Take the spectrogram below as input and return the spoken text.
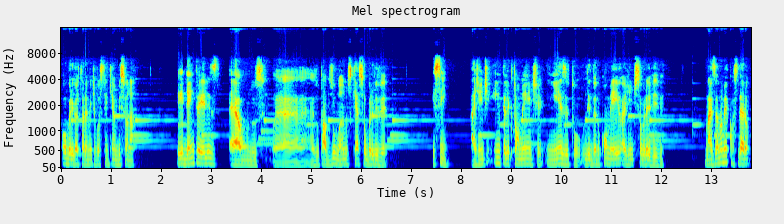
obrigatoriamente você tem que ambicionar. E dentre eles é um dos é, resultados humanos que é sobreviver. E sim, a gente intelectualmente, em êxito, lidando com o meio, a gente sobrevive. Mas eu não me considero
